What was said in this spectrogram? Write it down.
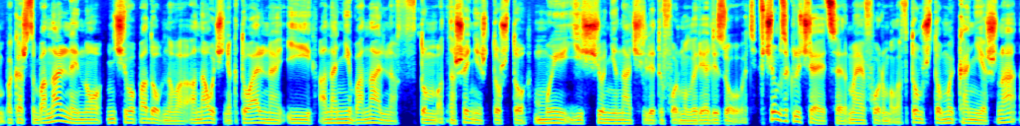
покажется банальной, но ничего подобного. Она очень актуальна, и она не банальна в том отношении, что, что мы еще не начали эту формулу реализовывать. В чем заключается моя формула? В том, что мы, конечно,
